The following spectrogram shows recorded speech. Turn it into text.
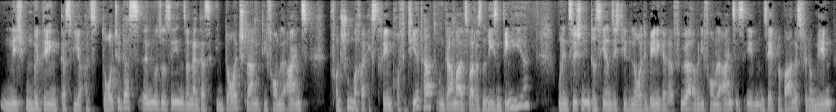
nicht unbedingt, dass wir als Deutsche das äh, nur so sehen, sondern dass in Deutschland die Formel 1 von Schumacher extrem profitiert hat. Und damals war das ein Riesending hier. Und inzwischen interessieren sich die Leute weniger dafür. Aber die Formel 1 ist eben ein sehr globales Phänomen.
